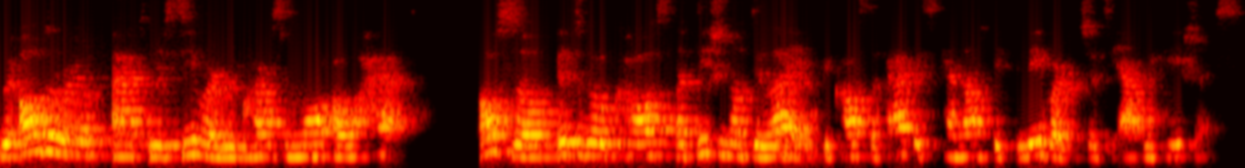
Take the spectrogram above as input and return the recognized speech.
Reordering at receiver requires more overhead. Also, it will cause additional delay because the packets cannot be delivered to the applications.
